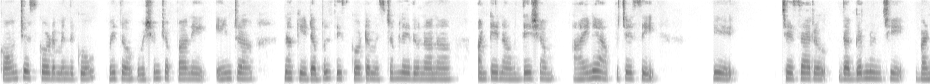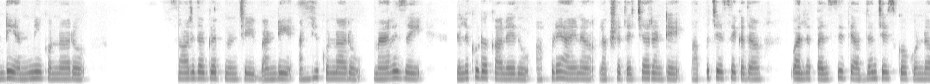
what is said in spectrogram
కౌంట్ చేసుకోవడం ఎందుకు? మీతో ఒక విషయం చెప్పాలి. ఏంట్రా? నాకు ఈ డబ్బులు తీసుకోవటం ఇష్టం లేదు నాన్న అంటే నా ఉద్దేశం. ఆయనే అప్పు చేసి చేశారు? దగ్గర నుంచి బండి అన్నీ కొన్నారు. సారి దగ్గర నుంచి బండి అన్నీ కొన్నారు. మ్యారేజ్ అయ్యి నెల కూడా కాలేదు. అప్పుడే ఆయన లక్ష తెచ్చారంటే అప్పు చేసే కదా. వాళ్ళ పరిస్థితి అర్థం చేసుకోకుండా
